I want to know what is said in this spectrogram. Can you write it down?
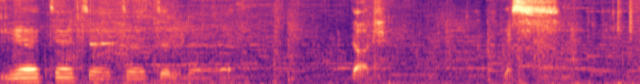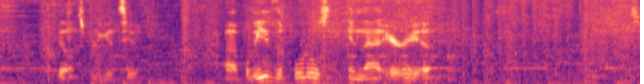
Yeah, da, da, da, Believe the portal's in that area. So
